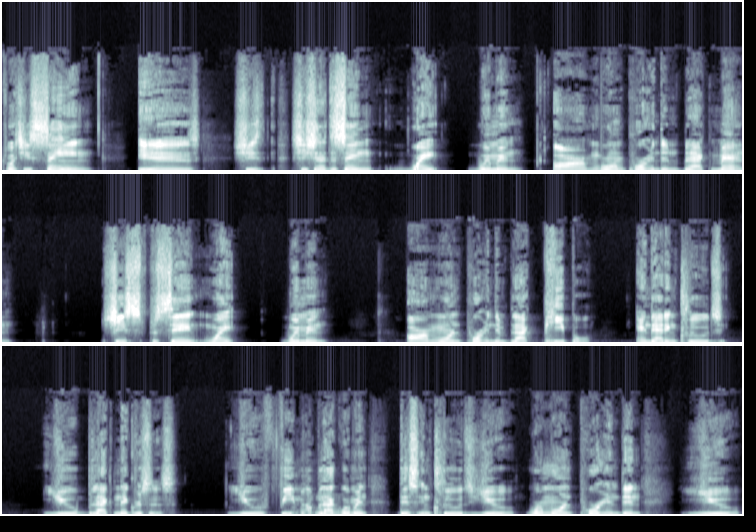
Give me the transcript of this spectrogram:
what she's saying is she's she's not just saying white women are more important than black men. She's saying white women are more important than black people, and that includes you, black negresses. You, female black mm. women, this includes you. We're more important than you.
